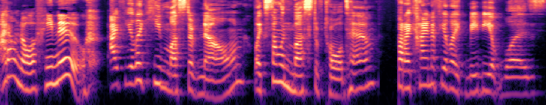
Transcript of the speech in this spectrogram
I don't know if he knew. I feel like he must have known. Like someone must have told him. But I kind of feel like maybe it was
